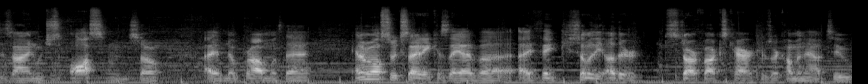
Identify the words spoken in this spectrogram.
design, which is awesome. So I have no problem with that. And I'm also excited because they have, uh, I think, some of the other Star Fox characters are coming out too.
